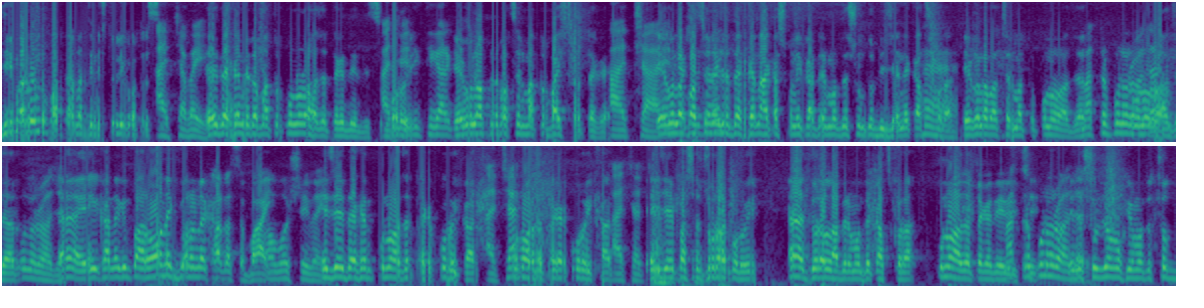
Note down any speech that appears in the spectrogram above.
ডিমান্ড অনুপাতে আমরা জিনিস তৈরি করতেছি। আচ্ছা ভাই। এই দেখেন এটা মাত্র পনেরো হাজার টাকা দিয়ে দিচ্ছি। আচ্ছা এদিক থেকে আর এগুলো আপনি পাচ্ছেন মাত্র বাইশ হাজার টাকা আচ্ছা এগুলো পাচ্ছেন এই যে দেখেন আকাশমণি কাঠের মধ্যে সুন্দর ডিজাইনের কাজ হ্যাঁ, করা। হ্যাঁ। এগুলো পাচ্ছেন মাত্র পনেরো হাজার। মাত্র পনেরো পনেরো হাজার। হাজার পনেরো হাজার। হ্যাঁ এইখানে কিন্তু আরও অনেক ধরনের খাট আছে ভাই। অবশ্যই ভাই। এই যে দেখেন পনেরো হাজার টাকা করই কাঠ আচ্ছা। পনেরো হাজার টাকা করই খাট। আচ্ছা। এই যে পাশে জোড়া করই হ্যাঁ জোড়া লাভের মধ্যে কাজ করা পনেরো হাজার টাকা দিয়ে দিচ্ছি। 15,000 এই যে সূর্যমুখীর মধ্যে চোদ্দ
